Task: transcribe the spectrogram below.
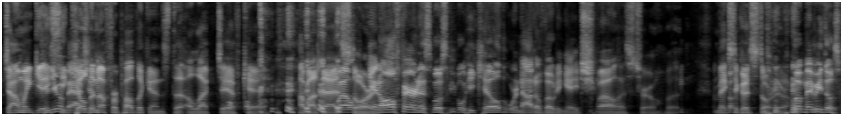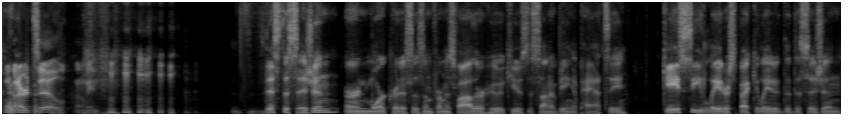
John Wayne Gacy killed enough Republicans to elect oh, oh. JFK. How about that Well, story? in all fairness, most people he killed were not of voting age. well, that's true, but it makes a good story though. But maybe those one or two. I mean, This decision earned more criticism from his father, who accused his son of being a patsy. Gacy later speculated the decision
